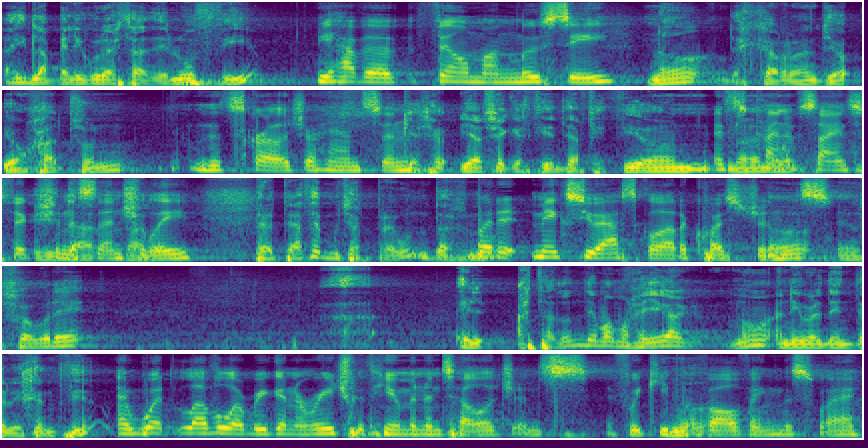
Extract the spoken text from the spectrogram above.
hay la película esta de Lucy, You have a film on Lucy ¿no? De Scarlett Jo- John Hudson, with Scarlett Johansson, que ya sé que es ciencia ficción. It's ¿no? kind ¿no? of science fiction, tal, essentially. tal. Pero te hace muchas preguntas, ¿no? but it makes you ask a lot of ¿no? questions. En sobre el- hasta dónde vamos a llegar ¿no? a nivel de inteligencia, And what level are we going to reach with human intelligence if we keep No. evolving this way?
